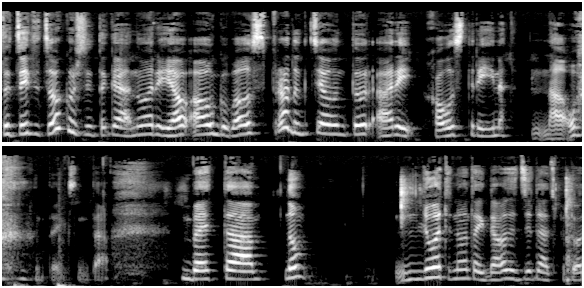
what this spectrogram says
tad cita cukurs ir tā kā, nu, arī jau augu valsts produkts, un tur arī holesterīna nav, tā. Bet, uh, nu, ļoti noteikti daudz dzirdēts par to,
